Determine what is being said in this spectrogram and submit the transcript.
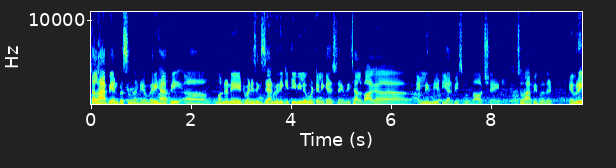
చాలా హ్యాపీ అనిపిస్తుంది అండి ఐమ్ వెరీ హ్యాపీ మొన్ననే ట్వంటీ సిక్స్ జనవరికి టీవీలో కూడా టెలికాస్ట్ అయింది. చాలా బాగా వెళ్ళింది. టీఆర్పీస్ కూడా బాగా వచ్చాయి. So happy for that every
